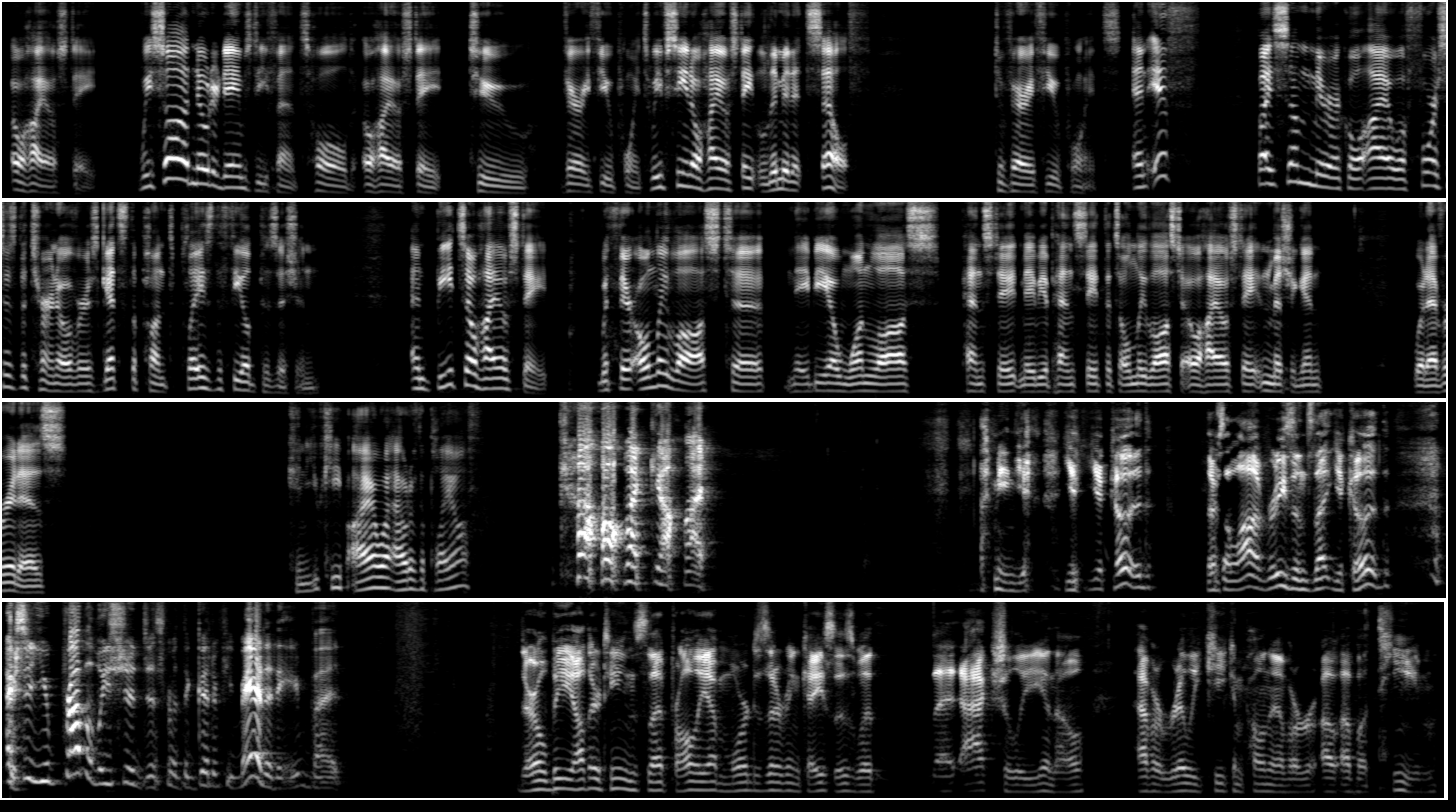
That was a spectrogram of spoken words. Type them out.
Ohio State. We saw Notre Dame's defense hold Ohio State to very few points. We've seen Ohio State limit itself to very few points. And if by some miracle Iowa forces the turnovers, gets the punt, plays the field position, and beats Ohio State with their only loss to maybe a one loss Penn State, maybe a Penn State that's only lost to Ohio State and Michigan, whatever it is. Can you keep Iowa out of the playoff? Oh my god. I mean, you you you could. There's a lot of reasons that you could. Actually, you probably should just for the good of humanity, but There will be other teams that probably have more deserving cases with that actually, you know, have a really key component of a of, of a team.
